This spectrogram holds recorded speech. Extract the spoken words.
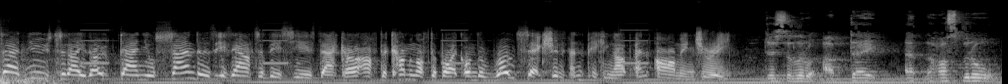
Sad news today though, Daniel Sanders is out of this year's Dakar after coming off the bike on the road section and picking up an arm injury. Just a little update at the hospital.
